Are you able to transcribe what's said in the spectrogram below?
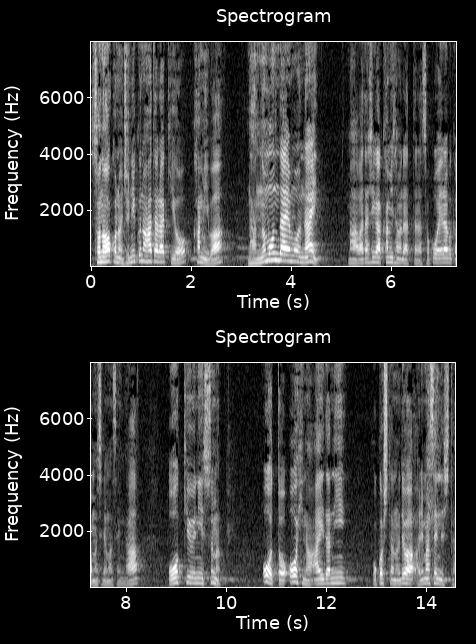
そのこの受肉の働きを神は何の問題もない。まあ私が神様だったらそこを選ぶかもしれませんが王宮に住む。王と王妃の間に起こしたのではありませんでした。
